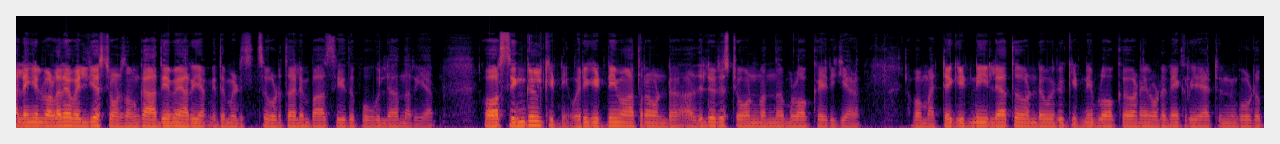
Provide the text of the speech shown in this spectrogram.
അല്ലെങ്കിൽ വളരെ വലിയ സ്റ്റോൺസ് നമുക്ക് ആദ്യമേ അറിയാം ഇത് മെഡിസിൻസ് കൊടുത്താലും പാസ് ചെയ്ത് പോകില്ല എന്നറിയാം. ഓർ സിംഗിൾ കിഡ്നി ഒരു കിഡ്നി മാത്രമുണ്ട് അതിലൊരു സ്റ്റോൺ വന്ന് ബ്ലോക്ക് ആയിരിക്കുകയാണ്. അപ്പോൾ മറ്റേ കിഡ്നി ഇല്ലാത്തതുകൊണ്ട് ഒരു കിഡ്നി ബ്ലോക്ക് ആണെങ്കിൽ ഉടനെ ക്രിയാറ്റിനും കൂടും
